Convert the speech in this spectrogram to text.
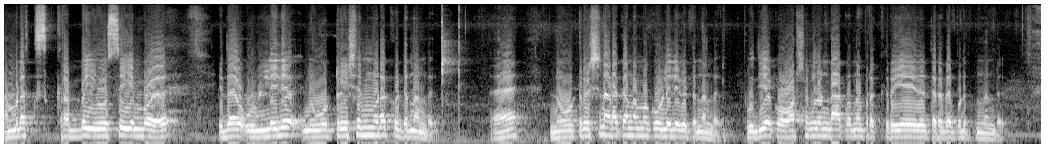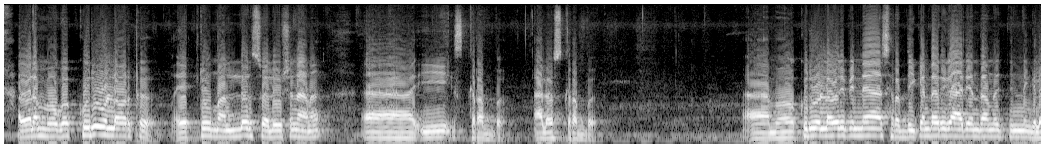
നമ്മുടെ സ്ക്രബ് യൂസ് ചെയ്യുമ്പോൾ ഇത് ഉള്ളിൽ ന്യൂട്രീഷൻ കൂടെ കിട്ടുന്നുണ്ട്. ന്യൂട്രീഷൻ അടക്കം നമുക്ക് ഉള്ളിൽ കിട്ടുന്നുണ്ട്. പുതിയ കോശങ്ങൾ ഉണ്ടാക്കുന്ന പ്രക്രിയയെ ഇത് ത്വരിതപ്പെടുത്തുന്നുണ്ട്. അതുപോലെ മുഖക്കുരു ഉള്ളവർക്ക് ഏറ്റവും നല്ലൊരു സൊല്യൂഷനാണ് ഈ സ്ക്രബ് അലോ സ്ക്രബ് മുഖക്കുരു ഉള്ളവർ പിന്നെ ശ്രദ്ധിക്കേണ്ട ഒരു കാര്യം എന്താണെന്ന് വെച്ചിട്ടുണ്ടെങ്കിൽ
